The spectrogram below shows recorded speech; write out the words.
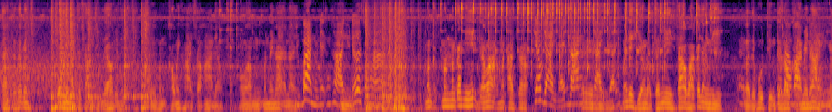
แต่แต่ถ้าเป็น พวกนี้มันจะสามสิบแล้วเดี๋ยวนี้เออมันเขาไม่ขายเจ้าห้าแล้ว เพราะว่ามันมันไม่ได้อะไร อยู่บ้านหนูเนี่ยยังขายอยู่เด้อช่างห้าน่ะมันก็มันมันก็มีแต่ว่ามันอาจจะแก้วใหญ่ไหนร้านเออใหญ่ไหนไม่ได้เถียงหรอกแต่มีเก้าบาทก็ยังมีเอเอออแต่พูดถึงแต่เราขายไม่ได้ไง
